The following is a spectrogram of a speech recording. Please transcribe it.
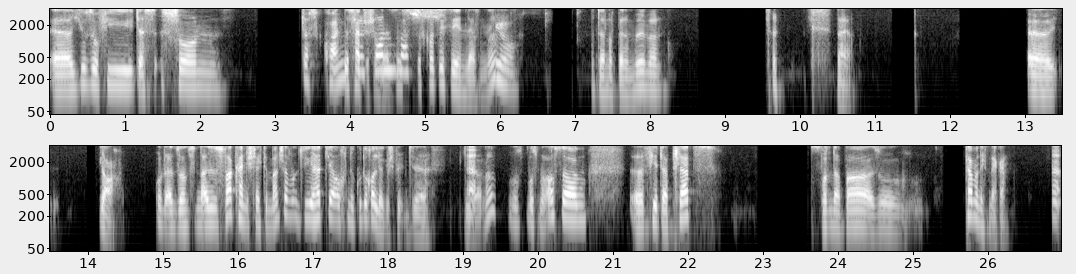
äh, Yusufi, das ist schon. Das konnte das schon was. Das, das, konnte sich sehen lassen. Ne? Ja. Und dann noch Benno Müllmann. naja. Äh, ja. Und ansonsten, also es war keine schlechte Mannschaft und sie hat ja auch eine gute Rolle gespielt in dieser Liga, ja. ne? muss, muss man auch sagen. Äh, vierter Platz. Wunderbar, also kann man nicht meckern. Ja.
